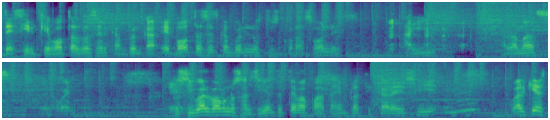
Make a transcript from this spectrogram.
decir que Botas va a ser campeón. Ca- eh, Botas es campeón en nuestros corazones. Ahí, nada más. Pero bueno. Pues Eh, igual vámonos al siguiente tema para también platicar eso. Y. ¿cuál quieres,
